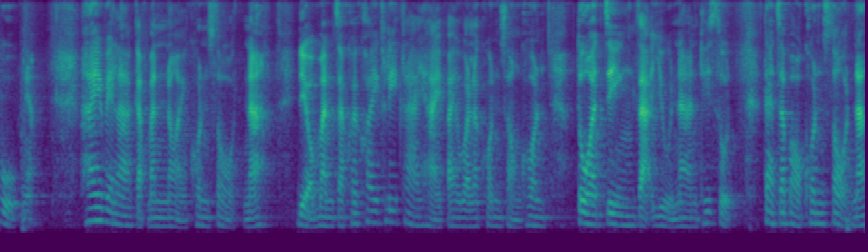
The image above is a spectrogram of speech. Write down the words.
ถูกเนี่ย ให้เวลากับมันหน่อยคนโสดนะ เดี๋ยวมันจะค่อยๆคลี่คลายหายไปวันละคนสองคน ตัวจริงจะอยู่นานที่สุด แต่จะบอกคนโสดนะ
